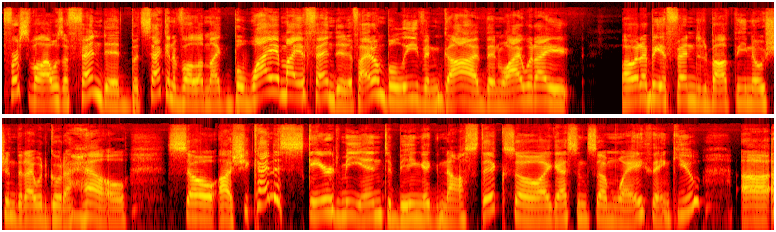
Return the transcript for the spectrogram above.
first of all I was offended but second of all I'm like but why am I offended if I don't believe in God then why would I why would I be offended about the notion that I would go to hell? So uh, she kind of scared me into being agnostic. So I guess in some way, thank you. Uh,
